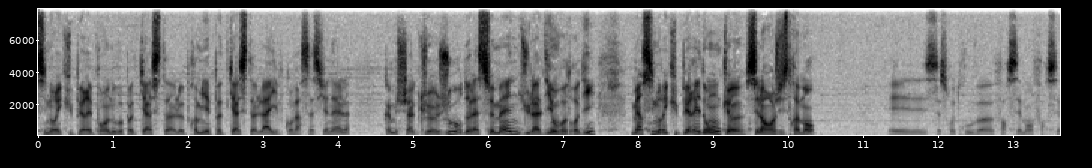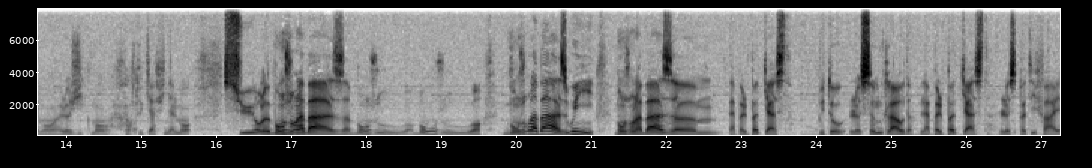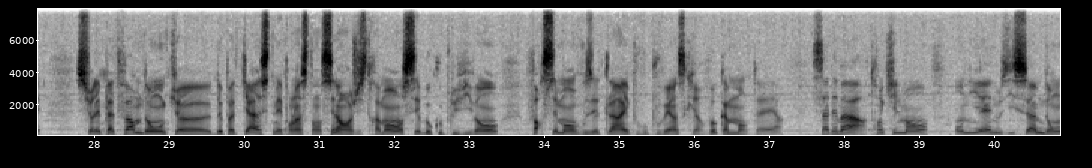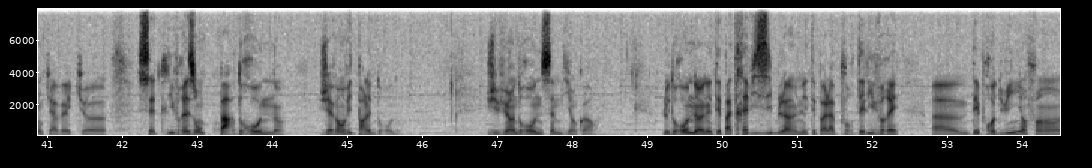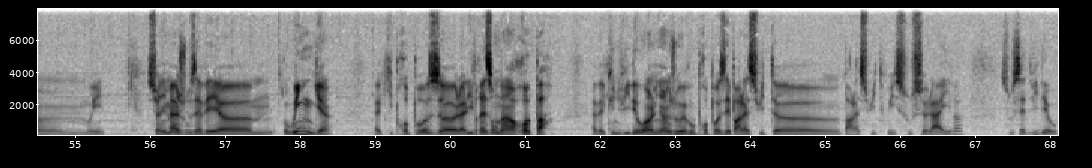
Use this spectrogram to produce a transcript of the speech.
merci de nous récupérer pour un nouveau podcast, le premier podcast live conversationnel, comme chaque jour de la semaine, du lundi au vendredi. Merci de nous récupérer donc, c'est l'enregistrement. Et ça se retrouve euh, forcément, forcément, euh, logiquement, en tout cas finalement, sur le Bonjour la base. Bonjour, bonjour, bonjour la base, oui. Bonjour la base, euh, l'Apple Podcast, plutôt le SoundCloud, l'Apple Podcast, le Spotify. Sur les plateformes donc de podcast, mais pour l'instant c'est l'enregistrement, c'est beaucoup plus vivant. Forcément vous êtes là et vous pouvez inscrire vos commentaires. Ça démarre tranquillement on y est, nous y sommes donc avec euh, cette livraison par drone. J'avais envie de parler de drone. J'ai vu un drone samedi encore. Le drone n'était pas très visible, il n'était pas là pour délivrer euh, des produits, enfin euh, oui. Sur l'image, vous avez Wing qui propose la livraison d'un repas avec une vidéo, un lien que je vais vous proposer par la suite, par la suite, oui, sous ce live, sous cette vidéo.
